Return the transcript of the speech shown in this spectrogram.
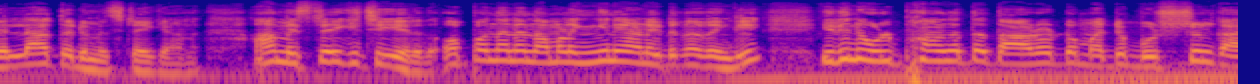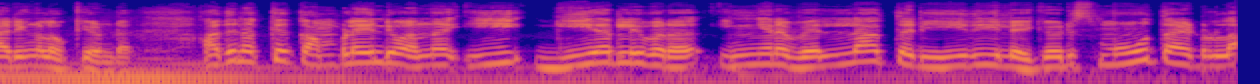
വല്ലാത്തൊരു മിസ്റ്റേക്കാണ്. ആ മിസ്റ്റേക്ക് ചെയ്യരുത്. ഒപ്പം തന്നെ നമ്മൾ ഇങ്ങനെയാണ് ഇടുന്നതെങ്കിൽ ഇതിന്റെ ഉൾഭാഗത്ത് താഴോട്ടും മറ്റു ബുഷും കാര്യങ്ങളൊക്കെ ഉണ്ട്. അതിനൊക്കെ കംപ്ലൈന്റ് വന്ന് ഈ ഗിയർ ലിവർ ഇങ്ങനെ വല്ലാത്ത രീതിയിലേക്ക് ഒരു സ്മൂത്ത് ആയിട്ടുള്ള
